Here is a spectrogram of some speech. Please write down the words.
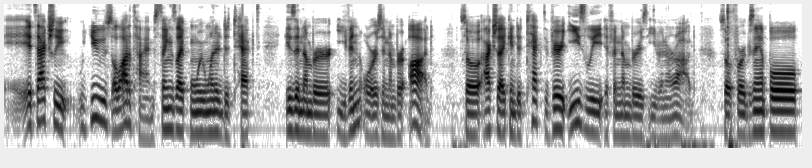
it's actually used a lot of times. Things like when we want to detect is a number even or is a number odd. So actually I can detect very easily if a number is even or odd. So for example,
